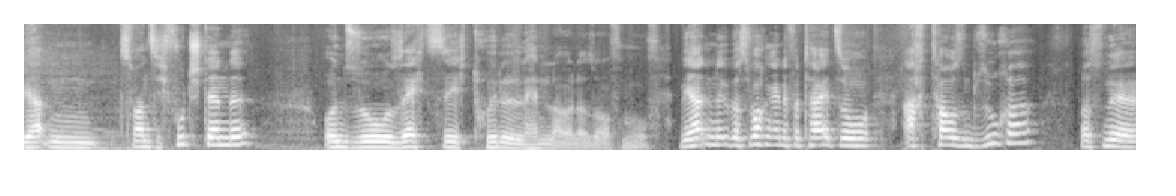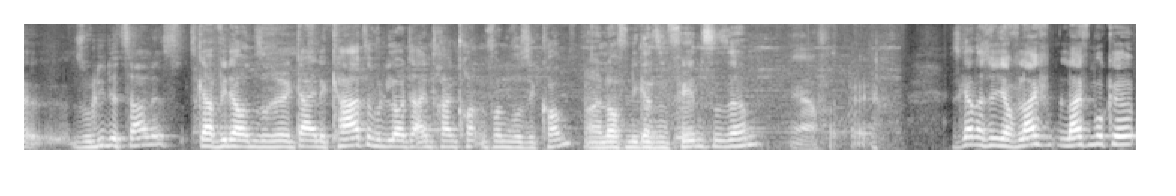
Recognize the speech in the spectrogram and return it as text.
Wir hatten 20 Foodstände und so 60 Trödelhändler oder so auf dem Hof. Wir hatten übers Wochenende verteilt so 8000 Besucher, was eine solide Zahl ist. Es gab wieder unsere geile Karte, wo die Leute eintragen konnten, von wo sie kommen. Und dann laufen die ganzen Fäden zusammen. Ja, voll geil. Es gab natürlich auch Live- Live-Mucke.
